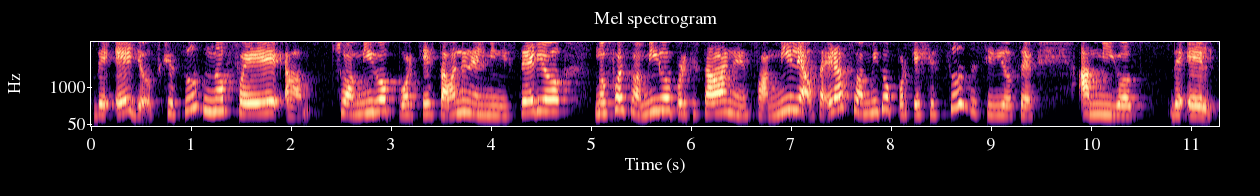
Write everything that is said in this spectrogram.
de ellos. Jesús no fue ah, su amigo porque estaban en el ministerio, no fue su amigo porque estaban en familia, o sea, era su amigo porque Jesús decidió ser amigos de él.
